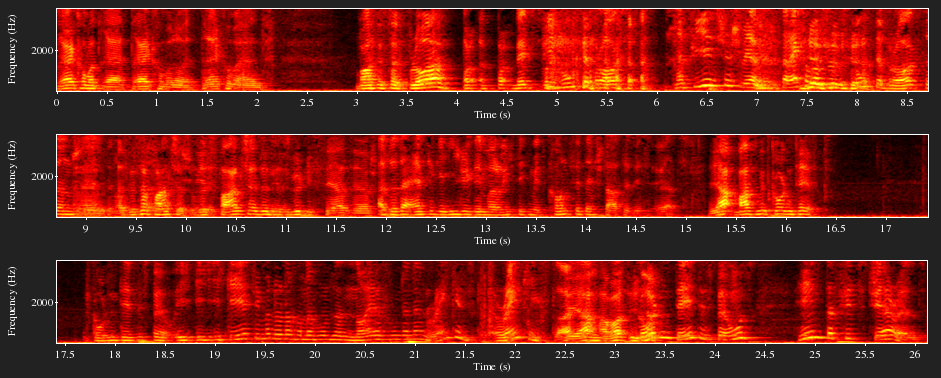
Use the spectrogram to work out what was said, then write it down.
3,3, 3,9, 3,1. Was ist sein Floor? Wenn du vier Punkte brauchst, na vier ist schon schwer. Wenn du 3,5 Punkte brauchst, dann stehst du noch. Es ist ein Funchess. Es ist Funchess, es ist wirklich sehr, sehr schwer. Also der einzige Igel, den man richtig mit Confidence startet, ist Earth. Ja, was mit Golden Tate? Golden Tate ist bei ich, ich, ich gehe jetzt immer nur nach, nach unseren neu erfundenen Rankings, Rankings Leute. Ja, aber Golden Tate ist bei uns hinter Fitzgerald,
